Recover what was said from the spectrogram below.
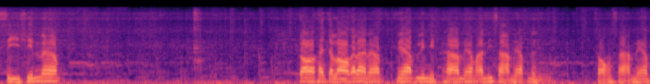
4 ชิ้นนะครับ ก็ใครจะรอก็ได้นะครับนี่ครับลิมิตไทม์นะครับอันที่3นะครับ 1 2 3เนี่ยครับ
